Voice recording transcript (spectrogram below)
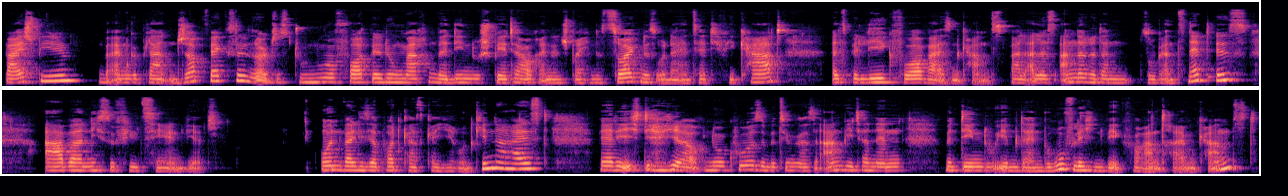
Beispiel, bei einem geplanten Jobwechsel solltest du nur Fortbildungen machen, bei denen du später auch ein entsprechendes Zeugnis oder ein Zertifikat als Beleg vorweisen kannst, weil alles andere dann so ganz nett ist, aber nicht so viel zählen wird. Und weil dieser Podcast Karriere und Kinder heißt, werde ich dir hier auch nur Kurse bzw. Anbieter nennen, mit denen du eben deinen beruflichen Weg vorantreiben kannst.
